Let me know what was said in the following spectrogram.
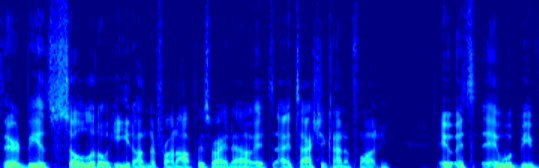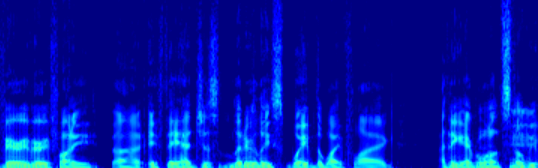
there'd be so little heat on the front office right now. It's it's actually kind of funny. It, it's it would be very very funny uh, if they had just literally waved the white flag. I think everyone would still Mm. be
